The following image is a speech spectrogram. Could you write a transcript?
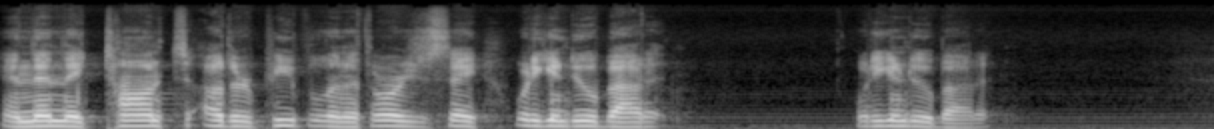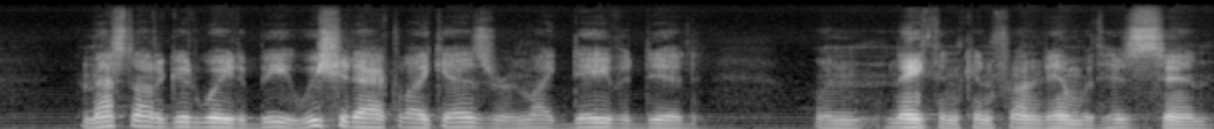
and then they taunt other people and authorities to say, What are you going to do about it? What are you going to do about it? And that's not a good way to be. We should act like Ezra and like David did when Nathan confronted him with his sin.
